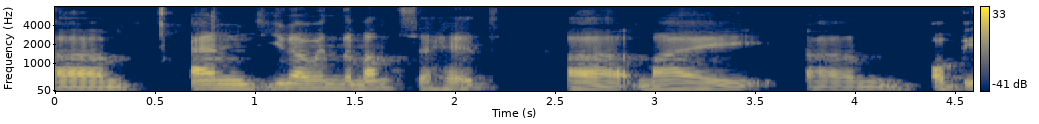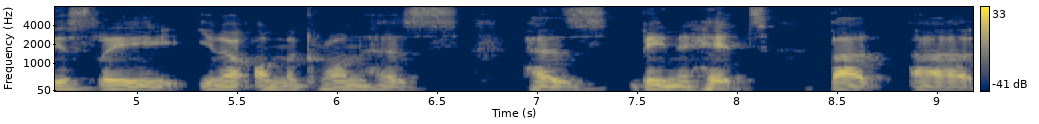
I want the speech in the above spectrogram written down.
Um, and you know, in the months ahead, uh, my um, obviously, you know, Omicron has has been a hit, but uh,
